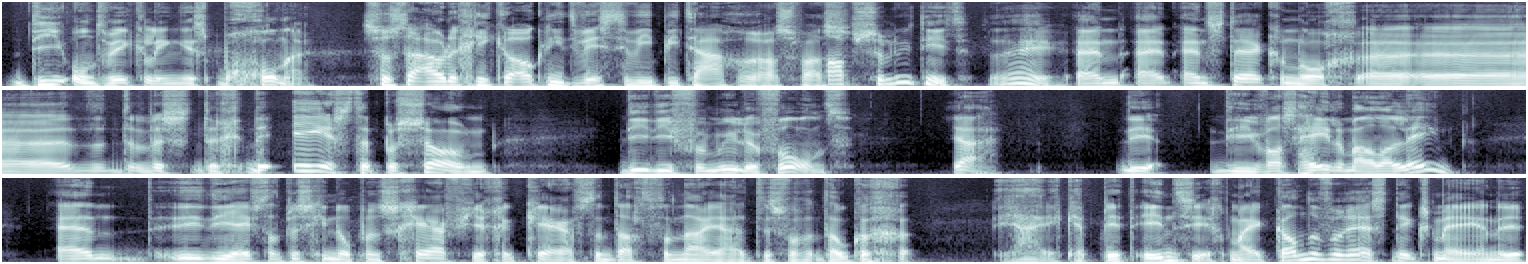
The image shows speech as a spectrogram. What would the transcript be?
die ontwikkeling is begonnen. Zoals de oude Grieken ook niet wisten wie Pythagoras was. Absoluut niet. Nee. En, en, en sterker nog, uh, de, de, de, eerste persoon die die formule vond, ja, die, die was helemaal alleen. En die, die heeft dat misschien op een scherfje gekerfd en dacht van, nou ja, het is ook een. Ja, ik heb dit inzicht, maar ik kan er voor rest niks mee. En de,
